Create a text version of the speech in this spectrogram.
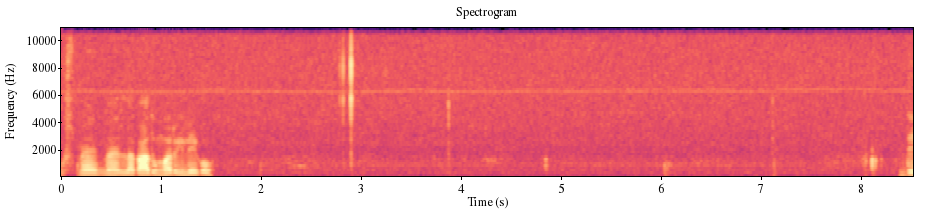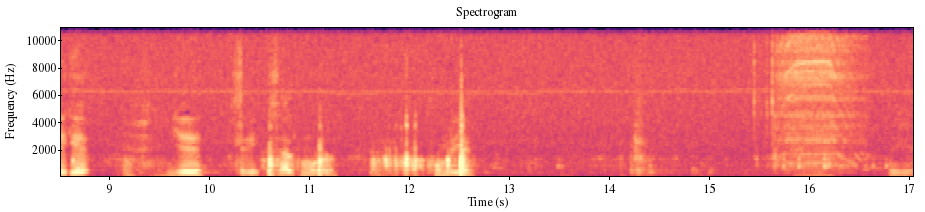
उसमें मैं लगा दूँगा रिले को। देखिए, ये सेल्फ मोटर घूम रही है। देखिए।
